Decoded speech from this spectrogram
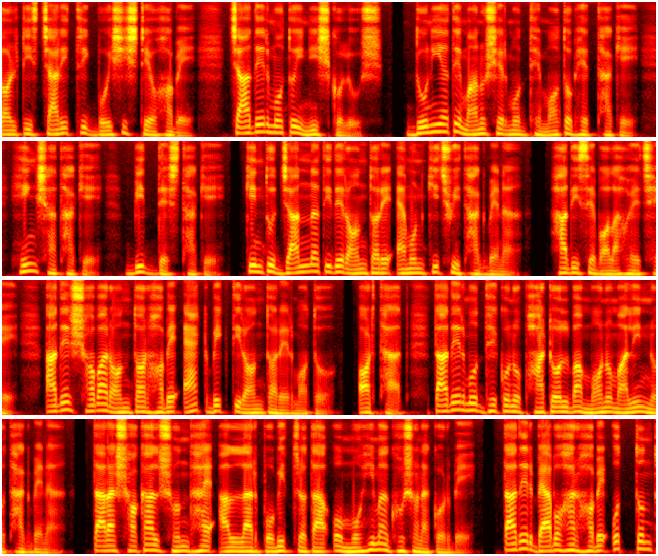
দলটির চারিত্রিক বৈশিষ্ট্যেও হবে চাঁদের মতোই নিষ্কলুষ। দুনিয়াতে মানুষের মধ্যে মতভেদ থাকে, হিংসা থাকে, বিদ্বেষ থাকে, কিন্তু জান্নাতীদের অন্তরে এমন কিছুই থাকবে না। হাদিসে বলা হয়েছে আদের সবার অন্তর হবে এক ব্যক্তির অন্তরের মতো। অর্থাৎ, তাদের মধ্যে কোনো ফাটল বা মনোমালিন্য থাকবে না। তারা সকাল সন্ধ্যায় আল্লাহর পবিত্রতা ও মহিমা ঘোষণা করবে। তাদের ব্যবহার হবে অত্যন্ত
